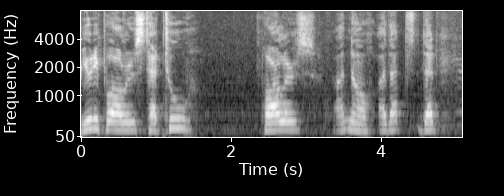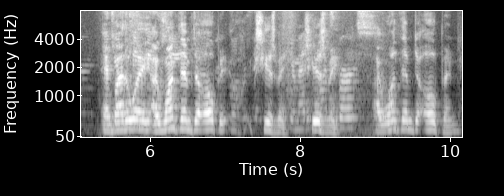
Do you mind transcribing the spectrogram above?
beauty parlors, tattoo parlors. Uh, no, uh, that's that. And by the way, I want them to open. oh, excuse me. Excuse me. I want them to open,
